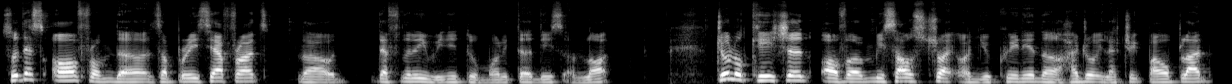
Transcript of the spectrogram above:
So that's all from the Zaporizhia front. Now, definitely we need to monitor this a lot. Geolocation of a missile strike on Ukrainian uh, hydroelectric power plant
